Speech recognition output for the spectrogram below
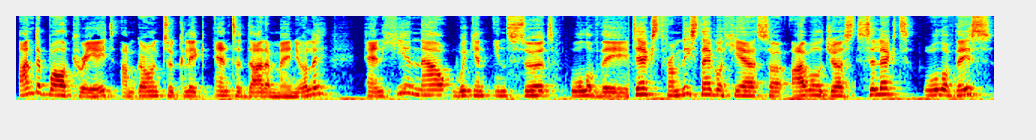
Under bulk create, I'm going to click enter data manually and here now we can insert all of the text from this table here. So I will just select all of this.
